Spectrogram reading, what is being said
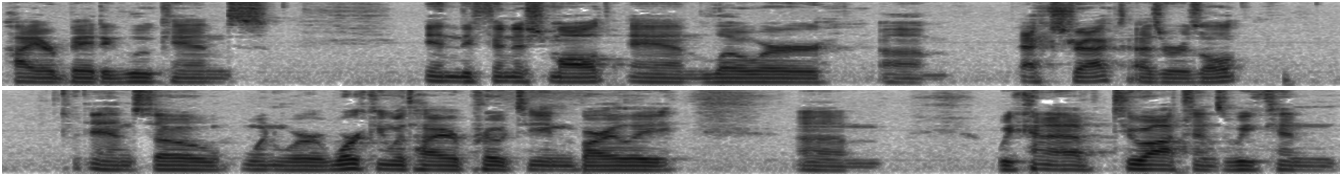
higher beta glucans in the finished malt and lower um, extract as a result. And so when we're working with higher protein barley, um, we kind of have two options. We can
